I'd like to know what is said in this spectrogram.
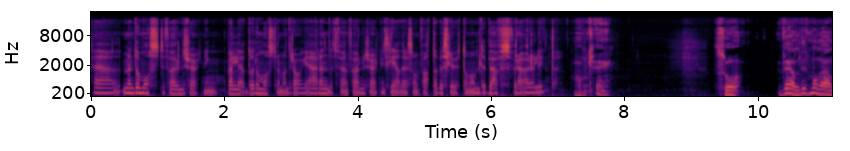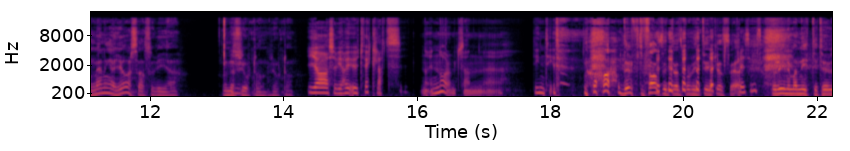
Eh, Men då måste förundersökning vara ledd och då måste de ha dragit ärendet för en förundersökningsledare som fattar beslut om om det behövs förhör eller inte. Okej. Så väldigt många anmälningar görs alltså via 114 14? Ja, alltså vi har ju utvecklats enormt sedan eh, din tid. det fanns inte ens på min tid kan jag säga. Precis. Då ringer man 90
